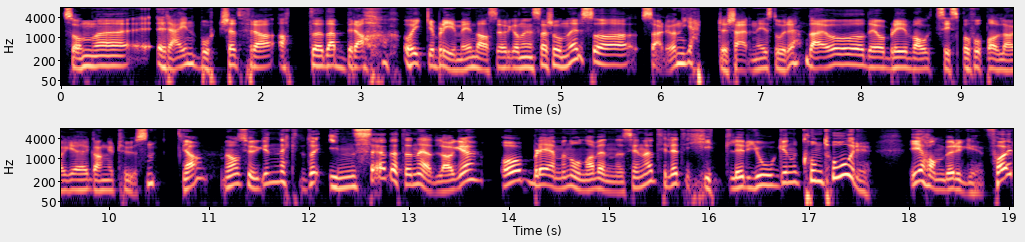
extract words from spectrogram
Sånn eh, rein bortsett fra at eh, det er bra å ikke bli med i naziorganisasjoner, så, så er det jo en hjerteskjærende historie. Det er jo det å bli valgt sist på fotballaget ganger 1000. Ja, men Hans Jürgen nektet å innse dette nederlaget, og ble med noen av vennene sine til et Hitlerjugend-kontor i Hamburg for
